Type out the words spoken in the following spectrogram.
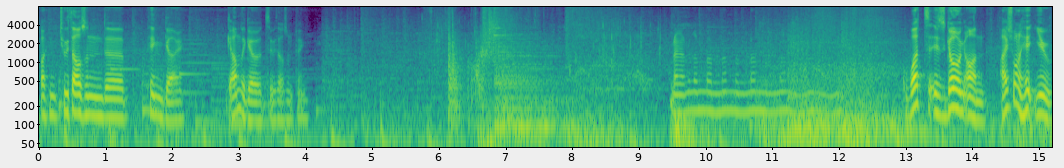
fucking 2000 uh, ping guy. I'm the go with 2000 ping. What is going on? I just want to hit you.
